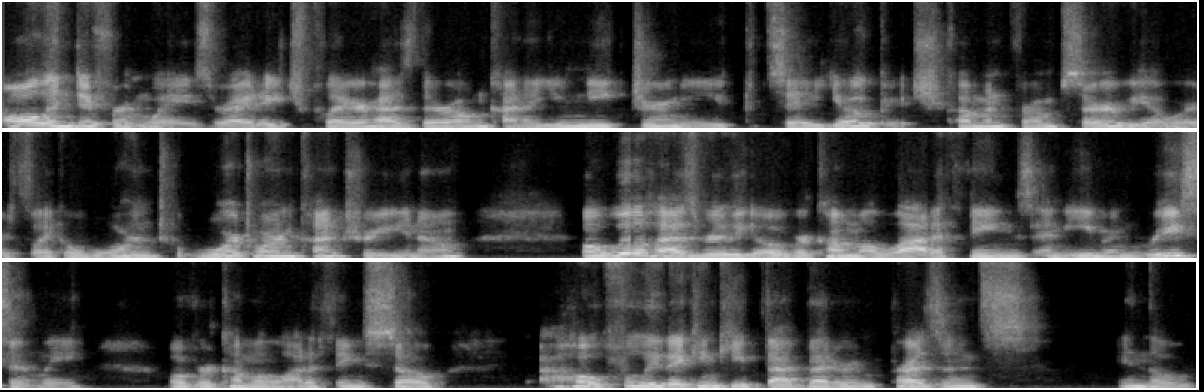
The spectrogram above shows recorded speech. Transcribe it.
all in different ways, right? Each player has their own kind of unique journey. You could say Jokic coming from Serbia, where it's like a war war torn country, you know. But Will has really overcome a lot of things, and even recently overcome a lot of things. So hopefully they can keep that veteran presence in the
